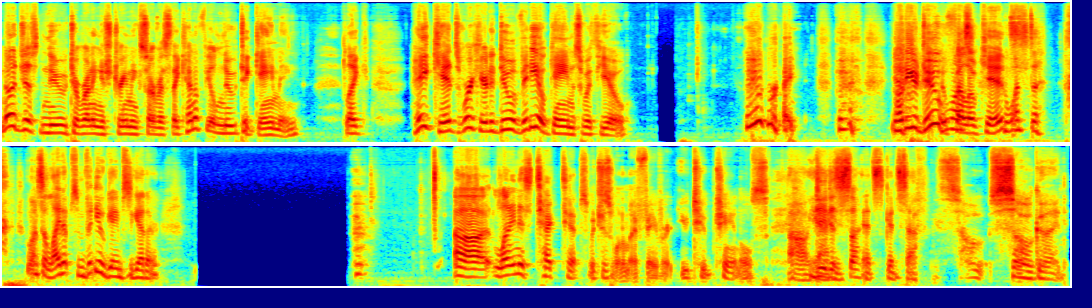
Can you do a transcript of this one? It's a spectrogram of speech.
not just new to running a streaming service, they kind of feel new to gaming. Like, hey kids, we're here to do a video games with you. right. How do you do, Who wants- fellow kids? Who wants to who wants to light up some video games together? Uh, Linus Tech Tips, which is one of my favorite YouTube channels. Oh yeah, Did assi- that's good stuff. So, so good.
